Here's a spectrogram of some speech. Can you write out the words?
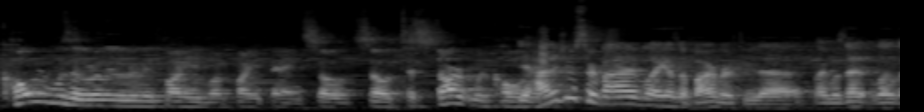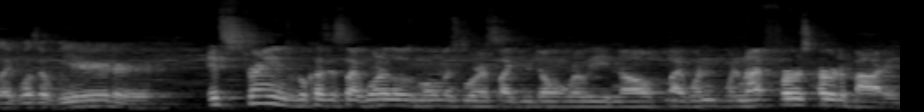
COVID was a really really funny one funny thing. So so to start with COVID, Yeah, how did you survive like as a barber through that? Like, was that like was it weird or? It's strange because it's like one of those moments where it's like you don't really know. Like when when I first heard about it,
